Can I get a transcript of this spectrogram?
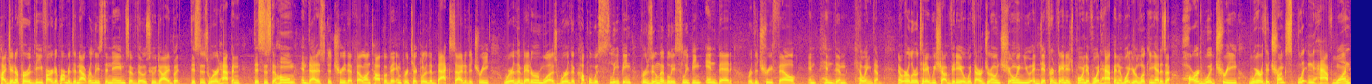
Hi, Jennifer. The fire department did not release the names of those who died, but this is where it happened. This is the home, and that is the tree that fell on top of it. In particular, the back side of the tree, where the bedroom was, where the couple was sleeping, presumably sleeping in bed, where the tree fell and pinned them, killing them. Now, earlier today, we shot video with our drone showing you a different vantage point of what happened. And what you're looking at is a hardwood tree where the trunk split in half. One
